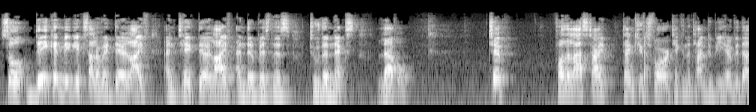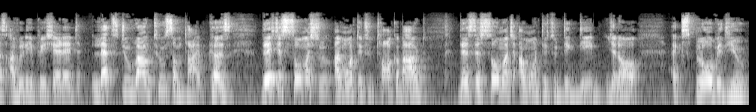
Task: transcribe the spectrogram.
so they can maybe accelerate their life and take their life and their business to the next level. Chip, for the last time, thank you for taking the time to be here with us. I really appreciate it. Let's do round two sometime because there's just so much I wanted to talk about. There's just so much I wanted to dig deep, you know, explore with you.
